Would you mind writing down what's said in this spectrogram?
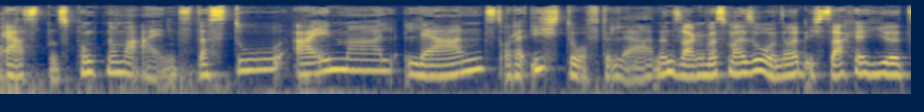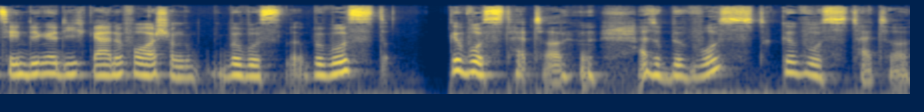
Erstens, Punkt Nummer eins, dass du einmal lernst, oder ich durfte lernen, sagen wir es mal so, ne? Ich sage ja hier zehn Dinge, die ich gerne vorher schon bewusst, bewusst gewusst hätte. Also bewusst gewusst hätte.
